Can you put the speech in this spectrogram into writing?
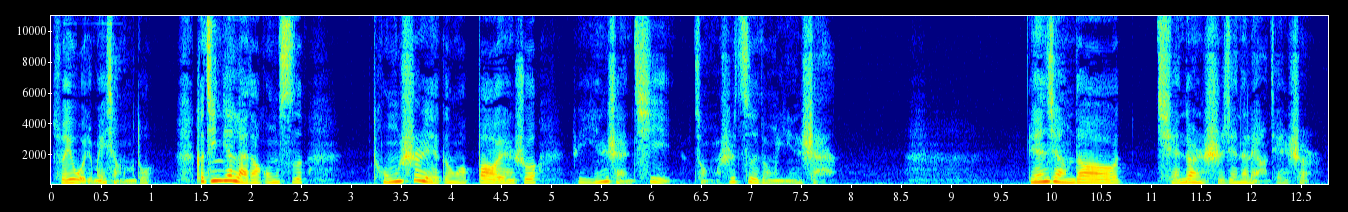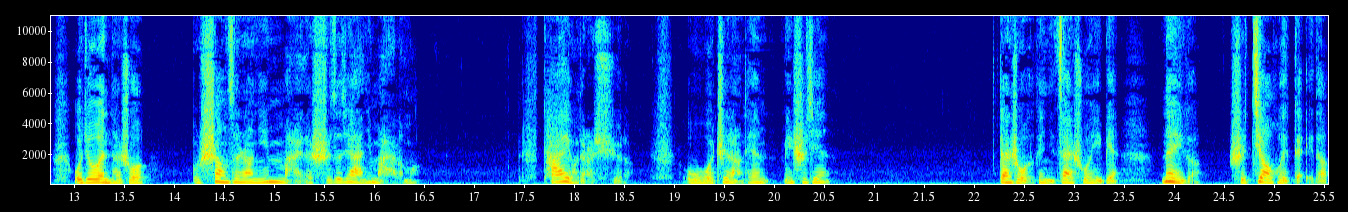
所以我就没想那么多。可今天来到公司，同事也跟我抱怨说，这引闪器总是自动引闪。联想到前段时间的两件事儿，我就问他说：“我上次让你买的十字架，你买了吗？”他也有点虚了，我这两天没时间。但是我跟你再说一遍，那个是教会给的，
